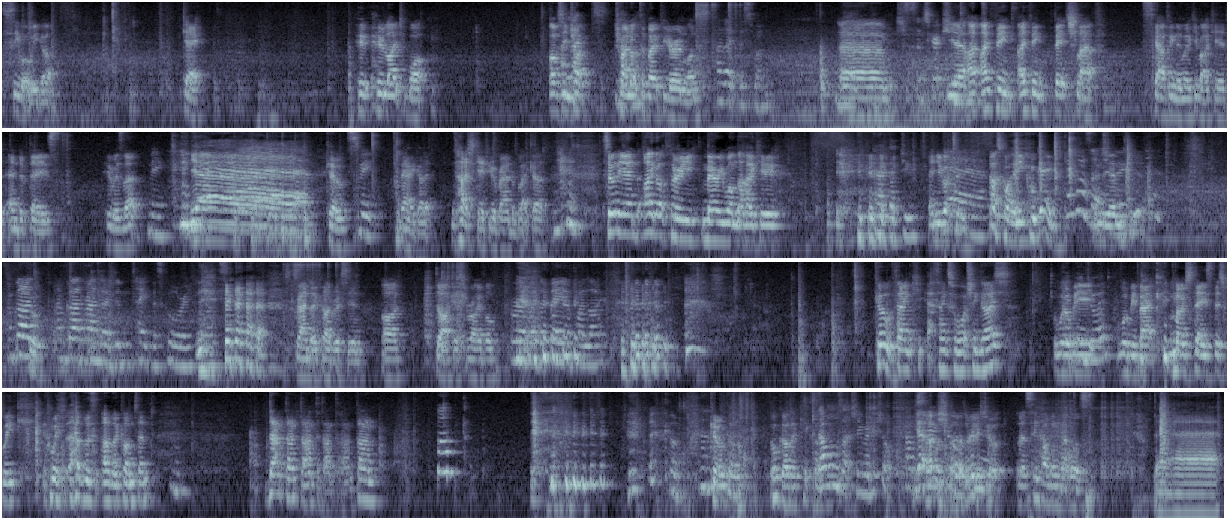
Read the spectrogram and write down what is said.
see what we got. Okay. Who who liked what? Obviously, try, try not to vote for your own one. I like this one. Um, Subscription. yeah, I, I think I think bitch slap, scalping the Milky Bar kid, end of days. Who was that? Me. Yeah. Cool. Sweet. There, I got it. I just gave you a random black card. so in the end, I got three. Mary won the haiku, And I got you. and you got two. That was quite an equal game. It was the end, actually. yeah. I'm glad. Cool. I'm glad Rando didn't take this glory for. Rando Cardrissian, our darkest rival. Forever the bane of my life. Cool. Thank you. Thanks for watching, guys. We'll Hope be enjoyed. we'll be back most days this week with other other content. Mm. Dun dun dun dun dun dun dun. Cool. Cool. Cool. Oh god, I kicked That one was actually really short. That was Yeah, so that was, short. that was really short. Let's see how long that was. There.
